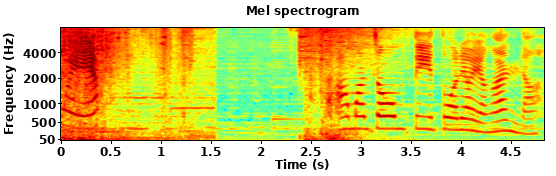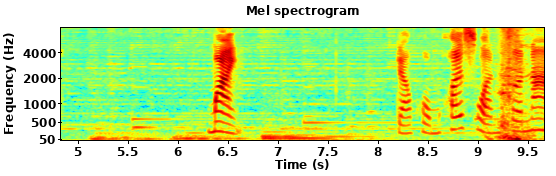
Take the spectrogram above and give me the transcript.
แหวบเอามาโจมตีตัวเดียวอย่างนั้นเหรอ ไม่ เดี๋ยวผมค่อยสวนเธอหน้า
